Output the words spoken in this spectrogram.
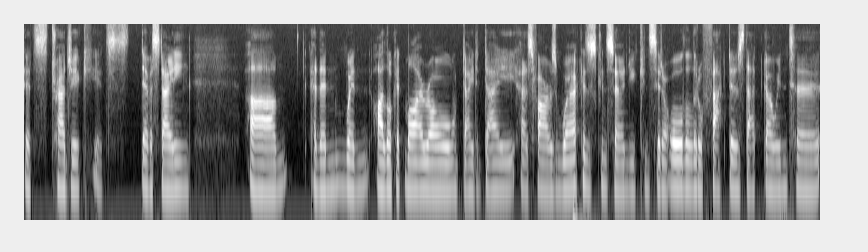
it's tragic, it's devastating. Um, and then when I look at my role day to day as far as work is concerned, you consider all the little factors that go into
